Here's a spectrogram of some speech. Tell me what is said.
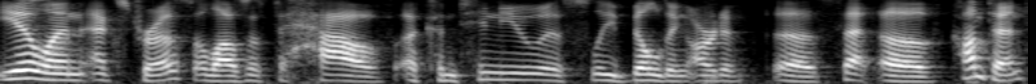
ELN Extras allows us to have a continuously building uh, set of content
